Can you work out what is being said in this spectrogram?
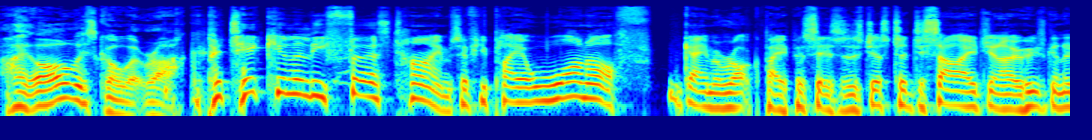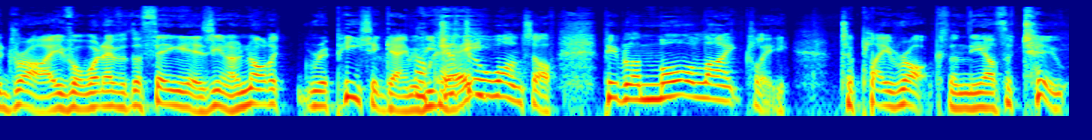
I always go with rock. particularly first time. So if you play a one-off game of rock paper scissors just to decide, you know, who's going to drive or whatever the thing is, you know, not a repeated game. If you just do a once-off, people are more likely to play rock than the other two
